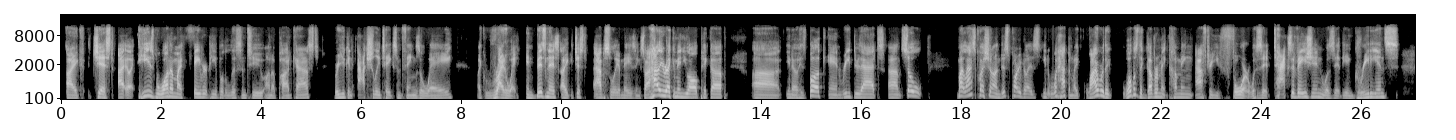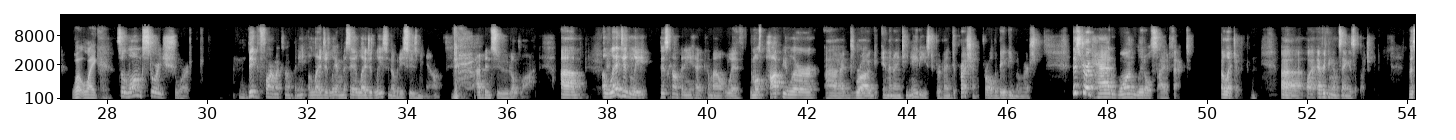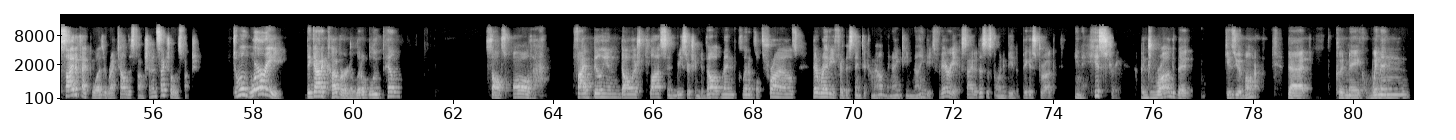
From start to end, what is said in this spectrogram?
like just I he's one of my favorite people to listen to on a podcast where you can actually take some things away like right away in business like just absolutely amazing. So i highly recommend you all pick up uh you know his book and read through that. Um so my last question on this part of it is you know what happened? Like why were the what was the government coming after you for? Was it tax evasion? Was it the ingredients? What like? So long story short big pharma company, allegedly, I'm going to say allegedly so nobody sues me now. I've been sued a lot. Um, allegedly, this company had come out with the most popular uh, drug in the 1980s to prevent depression for all the baby boomers. This drug had one little side effect, alleged. Uh, everything I'm saying is alleged. The side effect was erectile dysfunction and sexual dysfunction. Don't worry, they got it covered. A little blue pill solves all that. $5 billion plus in research and development, clinical trials. They're ready for this thing to come out in the 1990s. Very excited. This is going to be the biggest drug in history. A drug that gives you a boner, that could make women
